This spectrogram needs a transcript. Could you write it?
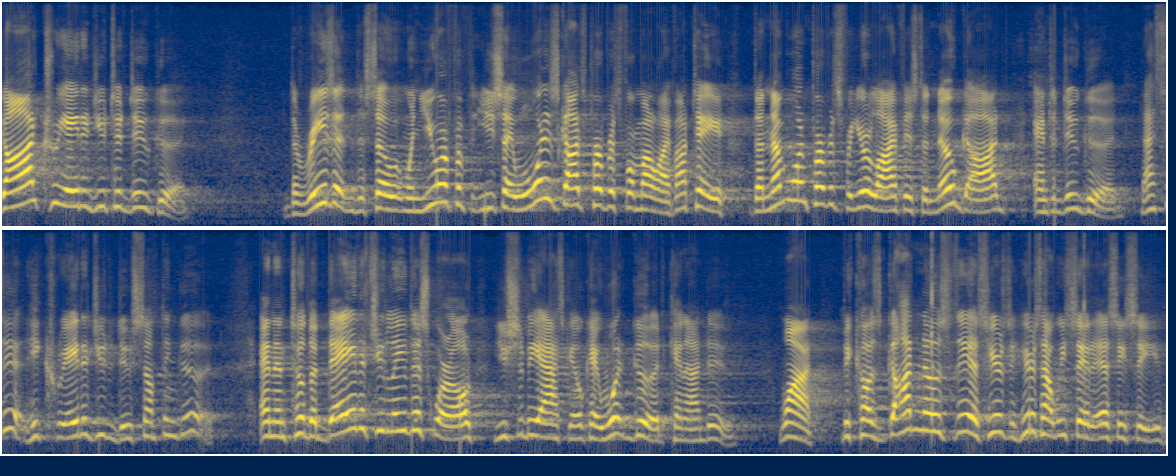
God created you to do good. The reason, so when you are, you say, well, what is God's purpose for my life? I'll tell you, the number one purpose for your life is to know God and to do good. That's it. He created you to do something good. And until the day that you leave this world, you should be asking, okay, what good can I do? Why? Because God knows this. Here's, here's how we say it at SCC.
